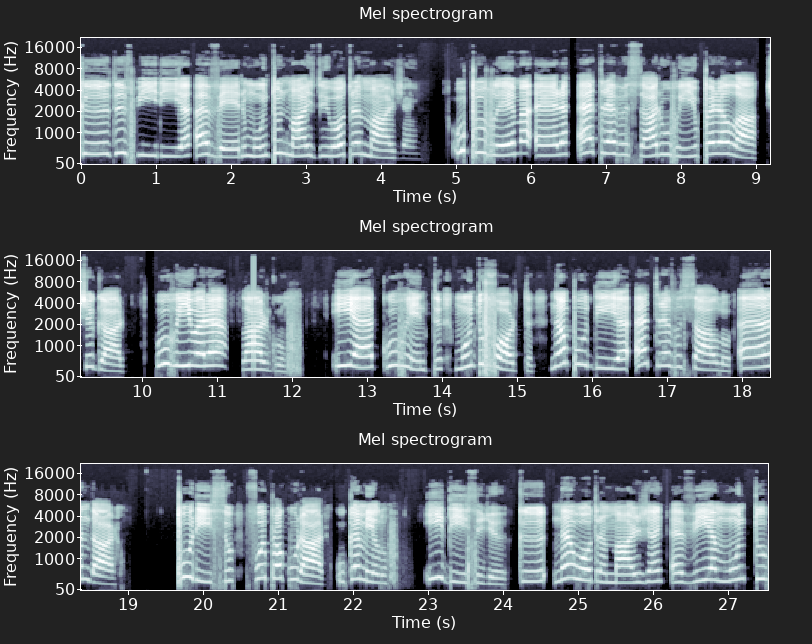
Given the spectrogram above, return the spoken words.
que deveria haver muitos mais de outra margem. O problema era atravessar o rio para lá chegar. O rio era largo e a corrente muito forte. Não podia atravessá-lo a andar. Por isso foi procurar o camelo e disse-lhe que na outra margem havia muitos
